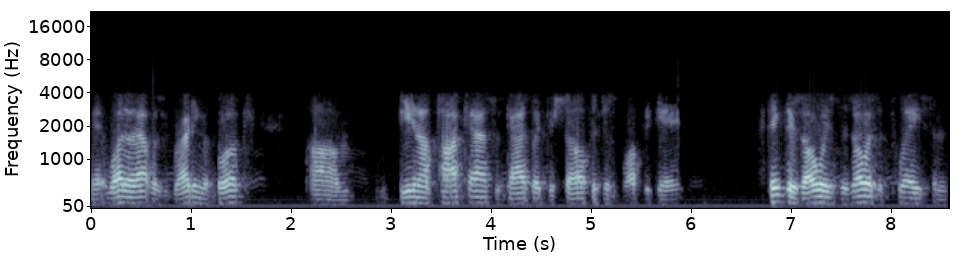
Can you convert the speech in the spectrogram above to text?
whether that was writing a book, um, being on podcasts with guys like yourself that just love the game. I think there's always there's always a place, and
